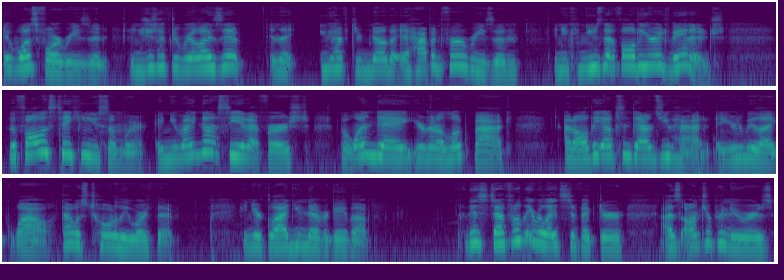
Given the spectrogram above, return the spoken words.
it was for a reason and you just have to realize it and that you have to know that it happened for a reason and you can use that fall to your advantage. The fall is taking you somewhere and you might not see it at first, but one day you're going to look back at all the ups and downs you had and you're going to be like, "Wow, that was totally worth it." And you're glad you never gave up. This definitely relates to Victor, as entrepreneurs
